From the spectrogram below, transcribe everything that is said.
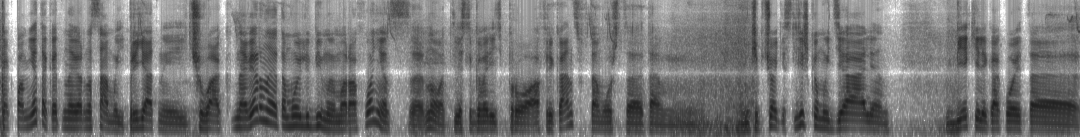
как по мне, так это, наверное, самый приятный чувак. Наверное, это мой любимый марафонец, ну вот, если говорить про африканцев, потому что там Кипчоги слишком идеален, Бекели какой-то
